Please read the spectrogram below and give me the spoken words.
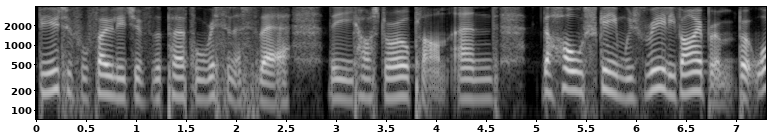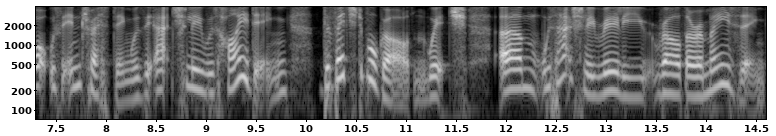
beautiful foliage of the purple ricinus there, the castor oil plant. And the whole scheme was really vibrant. But what was interesting was it actually was hiding the vegetable garden, which um, was actually really rather amazing.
